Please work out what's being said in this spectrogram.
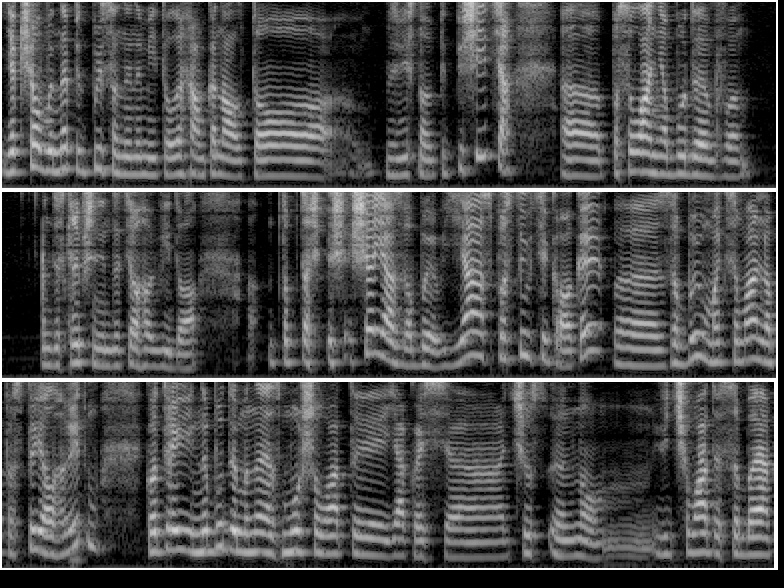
Якщо ви не підписані на мій телеграм-канал, то, звісно, підпишіться. Е, Посилання буде в дескрипшені до цього відео. Тобто, що я зробив? Я спростив ці кроки, е, зробив максимально простий алгоритм, котрий не буде мене змушувати якось е, е, ну, відчувати себе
